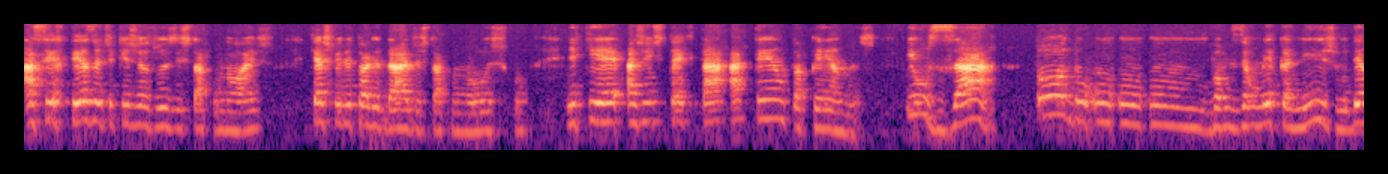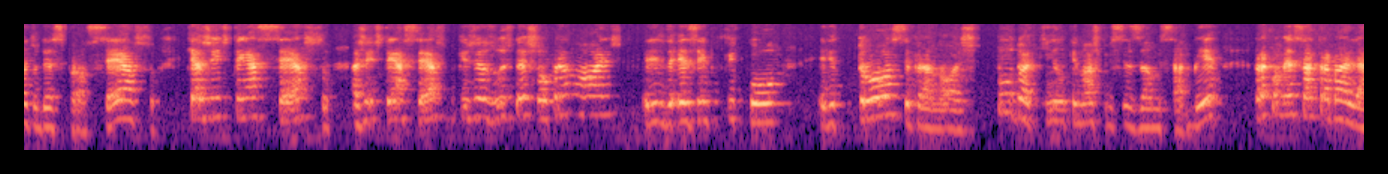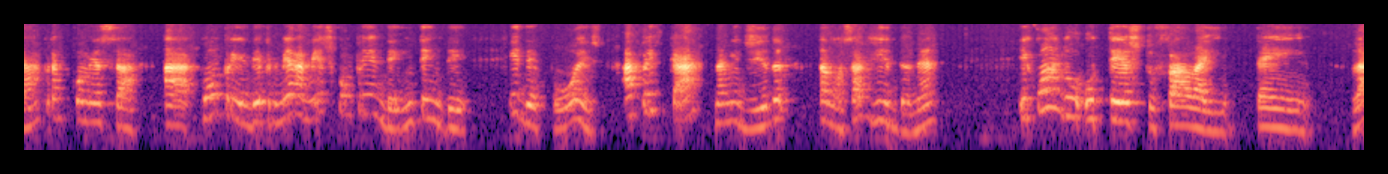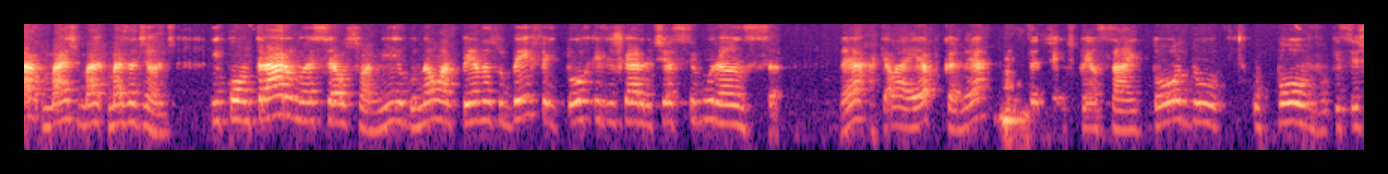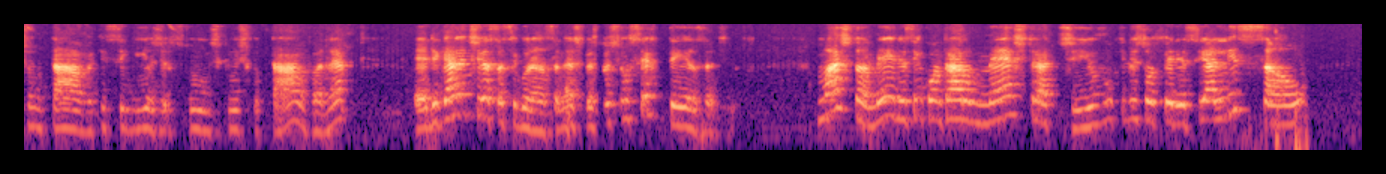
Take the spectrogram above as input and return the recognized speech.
a certeza de que Jesus está com nós, que a espiritualidade está conosco e que a gente tem que estar atento apenas e usar todo um, um, um, vamos dizer, um mecanismo dentro desse processo que a gente tem acesso, a gente tem acesso porque Jesus deixou para nós, ele exemplificou, ele trouxe para nós tudo aquilo que nós precisamos saber para começar a trabalhar, para começar a compreender, primeiramente compreender, entender, e depois aplicar na medida da nossa vida, né? E quando o texto fala aí, tem lá mais, mais, mais adiante, encontraram no excelso amigo não apenas o benfeitor que lhes garantia segurança, né? Aquela época, né? Se a gente pensar em todo o povo que se juntava, que seguia Jesus, que o escutava, né? Ele garantia essa segurança, né? As pessoas tinham certeza disso. Mas também eles encontraram um mestre ativo que lhes oferecia lição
